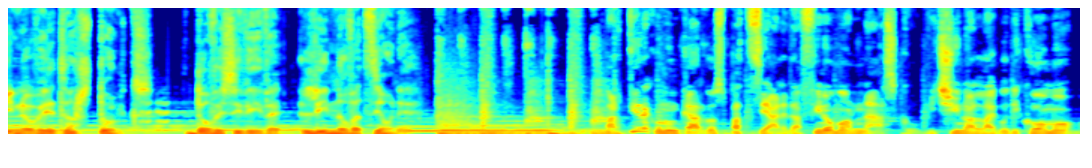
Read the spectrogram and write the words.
Innovators Talks, dove si vive l'innovazione. Partire con un cargo spaziale da Fino Mornasco, vicino al lago di Como,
